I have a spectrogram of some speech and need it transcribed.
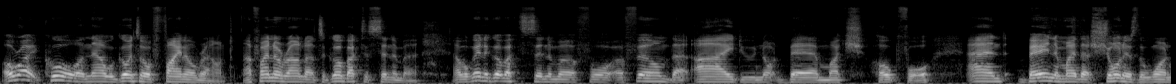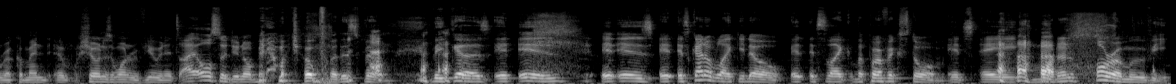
All right, cool. And now we're going to a final round. Our final round to go back to cinema, and we're going to go back to cinema for a film that I do not bear much hope for, And bearing in mind that Sean is the one recommend, uh, Sean is the one reviewing it, I also do not bear much hope for this film because it is, it is, it, it's kind of like you know, it, it's like the perfect storm. It's a modern horror movie.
